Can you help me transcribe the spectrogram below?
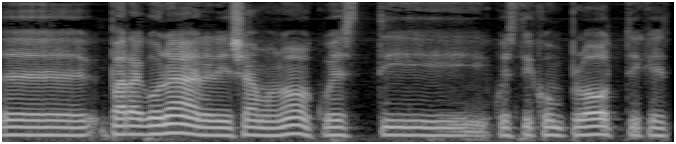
eh, paragonare diciamo, no, questi, questi, complotti che,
